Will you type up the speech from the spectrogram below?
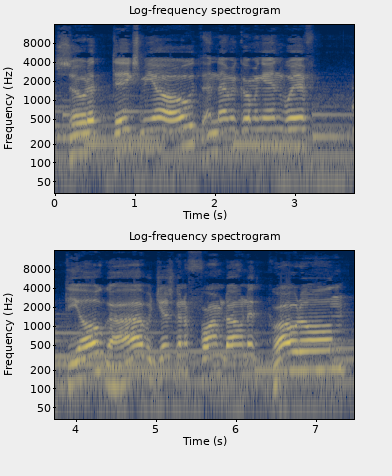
So that takes me out, and then we're coming in with Dialga. We're just gonna farm down that Groudon.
